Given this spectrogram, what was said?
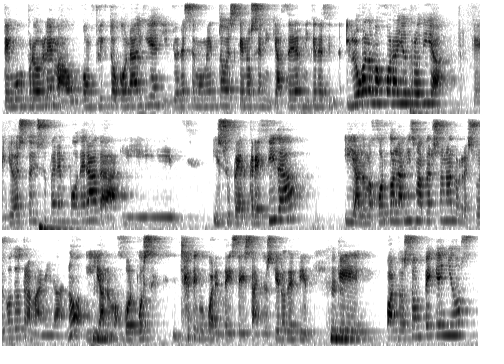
tengo un problema o un conflicto con alguien y yo en ese momento es que no sé ni qué hacer ni qué decir. Y luego a lo mejor hay otro día que yo estoy súper empoderada y, y súper crecida y a lo mejor con la misma persona lo resuelvo de otra manera, ¿no? Y a lo mejor, pues, ya tengo 46 años, quiero decir que cuando son pequeños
